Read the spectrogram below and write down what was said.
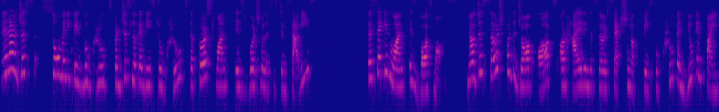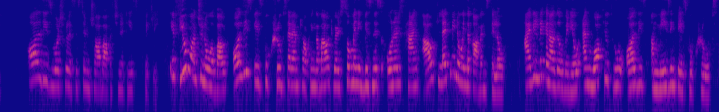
There are just so many Facebook groups, but just look at these two groups. The first one is Virtual Assistant Savvies. The second one is Boss Moms. Now just search for the job ops or hire in the search section of the Facebook group and you can find all these virtual assistant job opportunities quickly. If you want to know about all these Facebook groups that I'm talking about where so many business owners hang out, let me know in the comments below. I will make another video and walk you through all these amazing Facebook groups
